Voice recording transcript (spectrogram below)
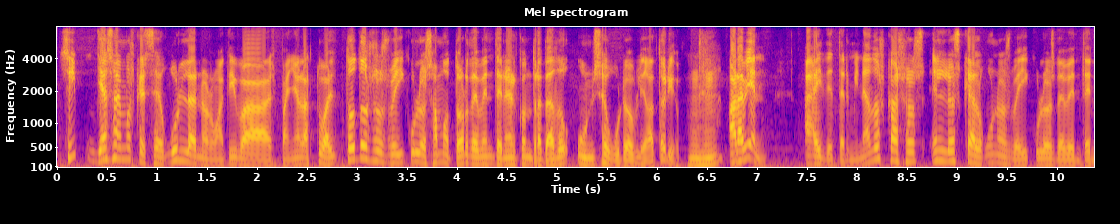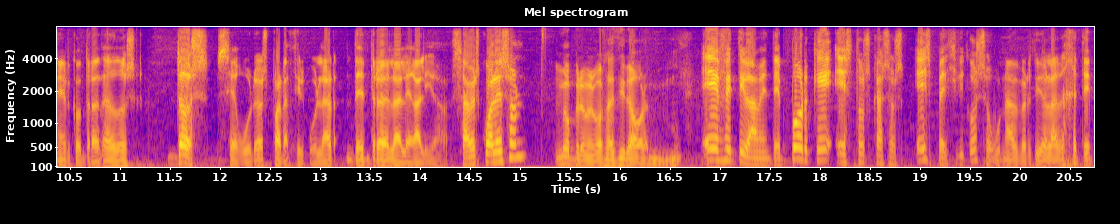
Sí, ya sabemos que según la normativa española actual, todos los vehículos a motor deben tener contratado un seguro obligatorio. Ahora bien, hay determinados casos en los que algunos vehículos deben tener contratados dos seguros para circular dentro de la legalidad. ¿Sabes cuáles son? No, pero me lo vas a decir ahora mismo. Efectivamente, porque estos casos específicos, según ha advertido la DGT,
